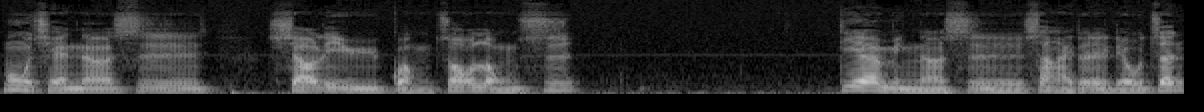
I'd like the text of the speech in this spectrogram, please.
目前呢是效力于广州龙狮，第二名呢是上海队的刘铮。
